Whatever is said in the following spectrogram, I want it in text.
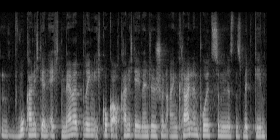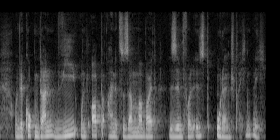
wo kann ich dir einen echten Mehrwert bringen. Ich gucke auch, kann ich dir eventuell schon einen kleinen Impuls zumindest mitgeben und wir gucken dann, wie und ob eine Zusammenarbeit sinnvoll ist oder entsprechend nicht.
